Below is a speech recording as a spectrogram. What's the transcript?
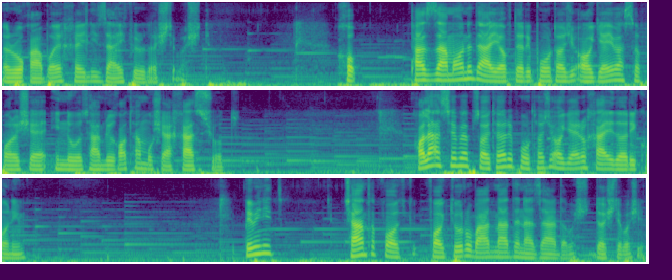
رقبای خیلی ضعیفی رو داشته باشید. پس زمان دریافت ریپورتاج آگهی و سفارش این نوع تبلیغات هم مشخص شد. حالا از چه وبسایت های ریپورتاج آگهی رو خریداری کنیم؟ ببینید چند تا فاکتور رو باید مد نظر داشته باشید.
